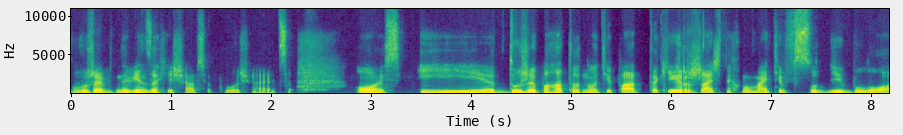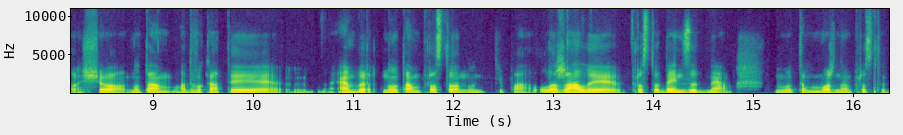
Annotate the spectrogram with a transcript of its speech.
вже не він захищався, виходить. Ось, і дуже багато, ну, типа, таких ржачних моментів в суді було, що ну там адвокати Ембер, ну там просто ну, типа, лажали просто день за днем. Ну, там можна просто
